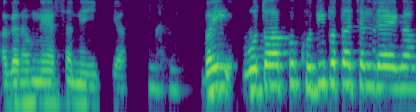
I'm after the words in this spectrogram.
अगर हमने ऐसा नहीं किया। भाई वो तो आपको खुद ही पता चल जाएगा।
